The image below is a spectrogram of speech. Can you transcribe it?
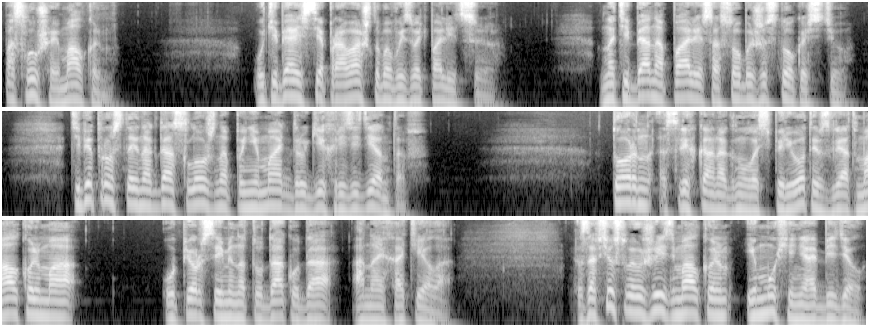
«Послушай, Малкольм, у тебя есть все права, чтобы вызвать полицию. На тебя напали с особой жестокостью. Тебе просто иногда сложно понимать других резидентов». Торн слегка нагнулась вперед, и взгляд Малкольма уперся именно туда, куда она и хотела. За всю свою жизнь Малкольм и мухи не обидел.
